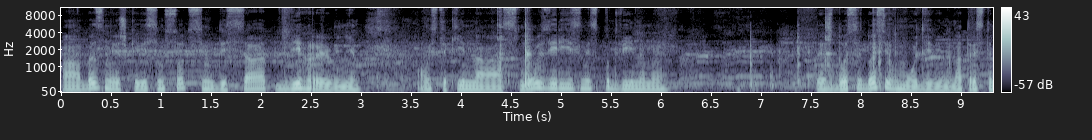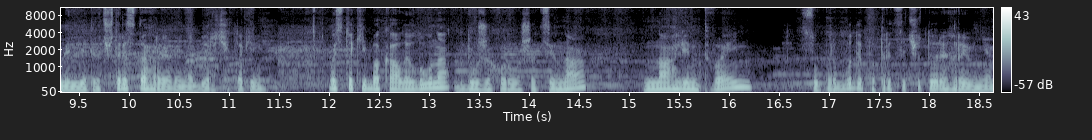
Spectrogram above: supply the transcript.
а, без знижки 872 гривні. Ось такі на смузі різні з подвійними. Теж досі, досі в моді він на 300 мл. 400 гривень набірчик такий. Ось такі бокали Луна, дуже хороша ціна. На Глінтвейн. Супер буде по 34 гривні.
